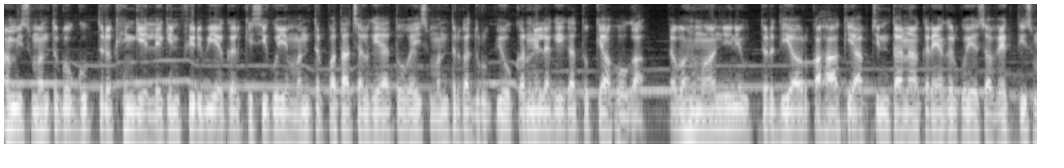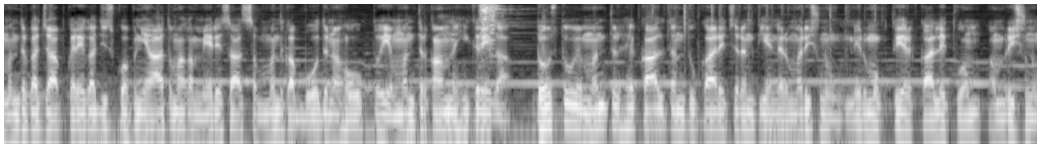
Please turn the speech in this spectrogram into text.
हम इस मंत्र को गुप्त रखेंगे, लेकिन फिर भी अगर किसी को ये मंत्र पता चल गया तो वह इस मंत्र का दुरुपयोग करने लगेगा तो क्या होगा? तब हनुमान जी ने उत्तर दिया और कहा कि आप चिंता ना करें, अगर कोई ऐसा व्यक्ति इस मंत्र का जाप करेगा जिसको अपनी आत्मा का मेरे साथ संबंध का बोध न हो तो यह मंत्र काम नहीं करेगा। दोस्तों, वे मंत्र है काल तंतु कार्य चरंतीय निर्मरिष्णु निर्मुक्तेर काले अमृष्णु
